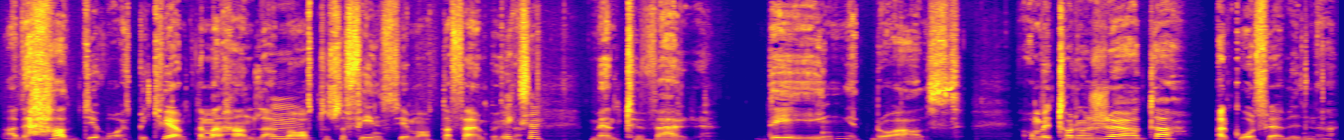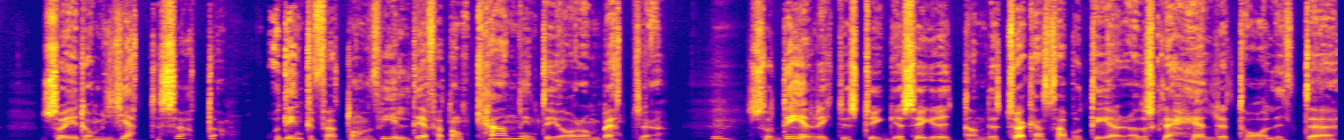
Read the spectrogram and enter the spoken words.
Ja, det hade ju varit bekvämt när man handlar mm. mat och så finns det i mataffären på hyllan. Men tyvärr, det är inget bra alls. Om vi tar de röda alkoholfria vinerna så är de jättesöta. Och det är inte för att de vill, det är för att de kan inte göra dem bättre. Mm. Så det är en riktig styggelse i grytan. Det tror jag kan sabotera. Då skulle jag hellre ta lite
